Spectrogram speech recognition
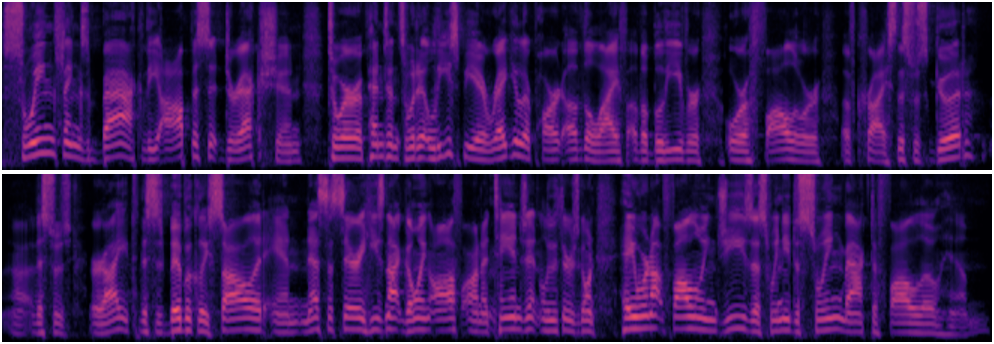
swing things back the opposite direction to where repentance would at least be a regular part of the life of a believer or a follower of Christ. This was good, uh, this was right. This is biblically solid and necessary. He's not going off on a tangent. Luther's going, hey, we're not following Jesus. We need to swing back to follow him.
